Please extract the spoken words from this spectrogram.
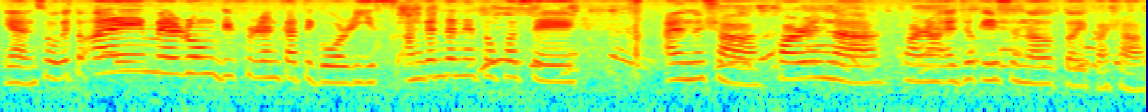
Yan. So, ito ay merong different categories. Ang ganda nito kasi, ano siya, car na, parang educational toy pa siya.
